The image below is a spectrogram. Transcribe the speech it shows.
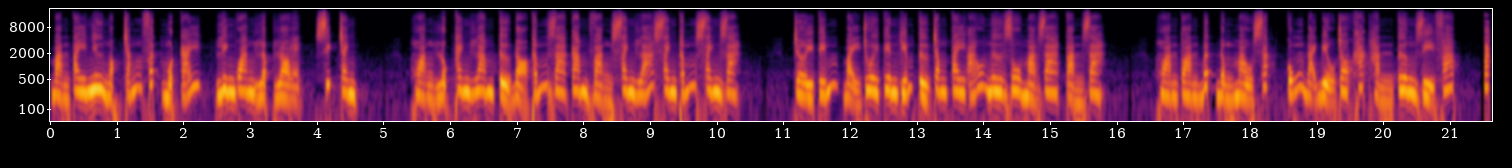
Bàn tay như ngọc trắng phất một cái. Linh quang lập lòe, xích tranh. Hoàng lục thanh lam tử đỏ thấm ra cam vàng xanh lá xanh thấm xanh ra. Trời tím, bảy chuôi tiên kiếm từ trong tay áo ngư du mà ra, tản ra. Hoàn toàn bất đồng màu sắc, cũng đại biểu cho khác hẳn tương dị pháp. Tắc,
